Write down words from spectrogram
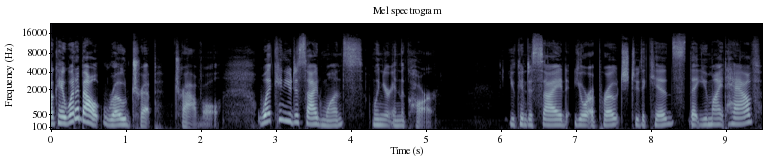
Okay, what about road trip travel? What can you decide once when you're in the car? You can decide your approach to the kids that you might have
